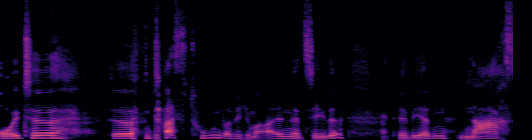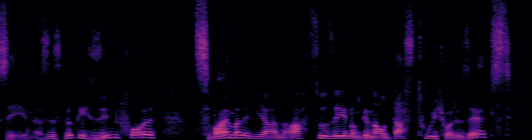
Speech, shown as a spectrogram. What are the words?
heute äh, das tun, was ich immer allen erzähle. Wir werden nachsehen. Es ist wirklich sinnvoll, zweimal im Jahr nachzusehen und genau das tue ich heute selbst.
